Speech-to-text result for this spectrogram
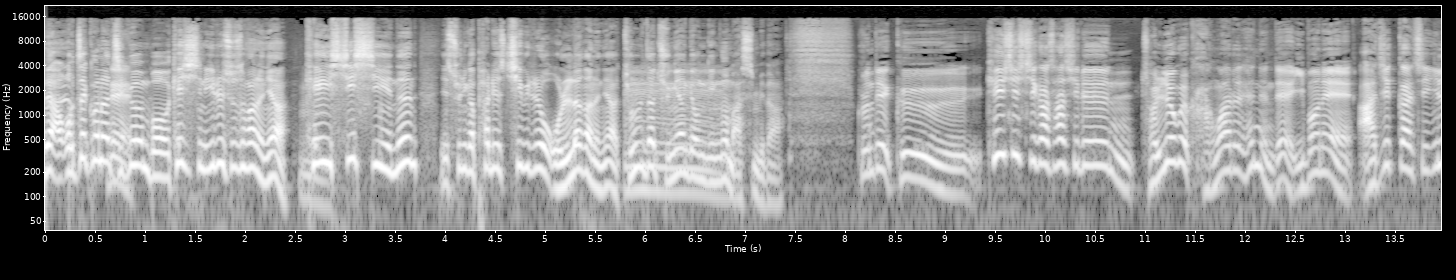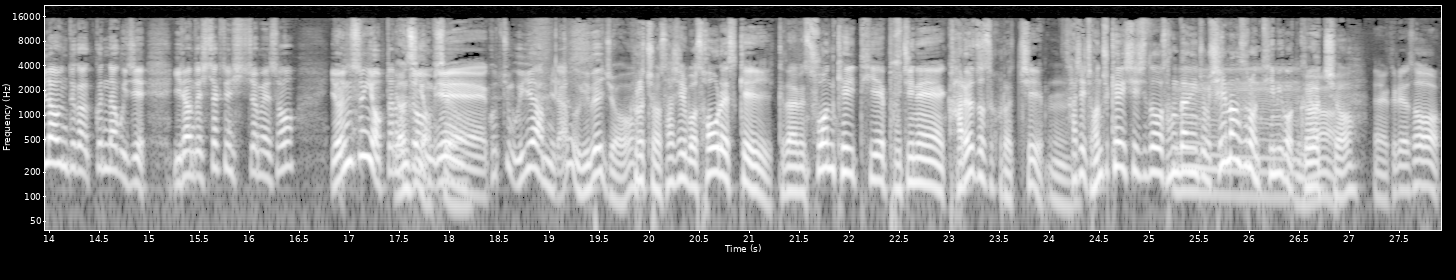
네, 어쨌거나 네. 지금 뭐 KCC는 1위를 수성하느냐, KCC는 이 순위가 8위에서 7위로 올라가느냐, 둘다 음. 중요한 경기인 건 맞습니다. 그런데 그 KCC가 사실은 전력을 강화를 했는데 이번에 아직까지 1라운드가 끝나고 이제 2라운드 시작된 시점에서 연승이 없다는 연승이 점, 없어요. 예, 그것 좀 의아합니다. 좀 의외죠. 그렇죠. 사실 뭐 서울 SK, 그다음에 수원 KT의 부진에 가려져서 그렇지. 사실 전주 KCC도 상당히 좀 실망스러운 팀이거든요. 그렇죠. 네, 그래서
